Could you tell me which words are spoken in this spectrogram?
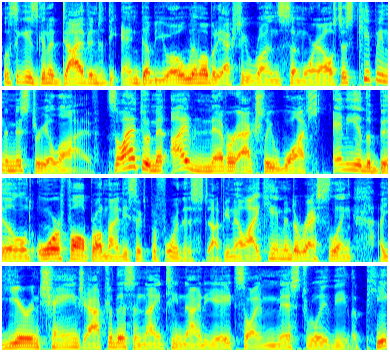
Looks like he's going to dive into the NWO limo, but he actually runs somewhere else, just keeping the mystery alive. So I have to admit, I've never actually watched any of the build or Fall Brawl 96 before this stuff. You know, I came into wrestling a year and change after this in 1998, so I missed really the, the peak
